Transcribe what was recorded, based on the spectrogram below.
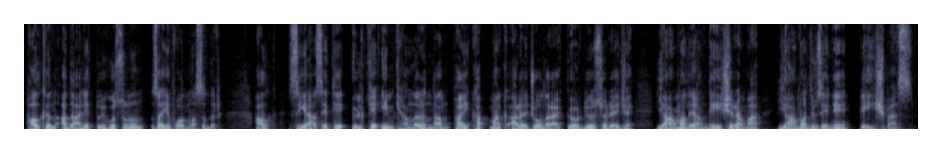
halkın adalet duygusunun zayıf olmasıdır. Halk siyaseti ülke imkanlarından pay kapmak aracı olarak gördüğü sürece yağmalayan değişir ama yağma düzeni değişmez.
